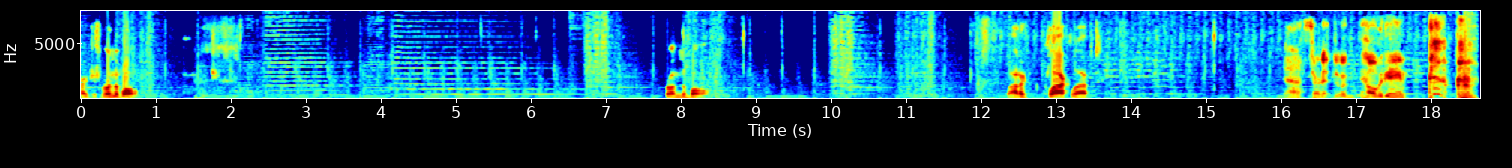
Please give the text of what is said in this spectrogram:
All right, just run the ball. Run the ball. A lot of clock left. Yeah, turn it into a hell of a game.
